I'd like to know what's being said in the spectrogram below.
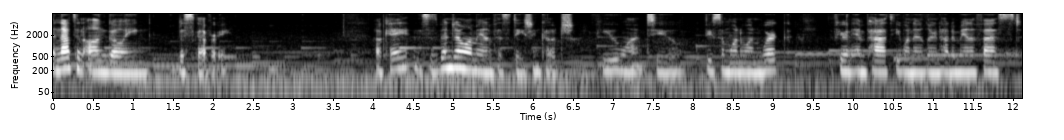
And that's an ongoing discovery. Okay, this has been Joa Manifestation Coach. If you want to do some one on one work, if you're an empath, you want to learn how to manifest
